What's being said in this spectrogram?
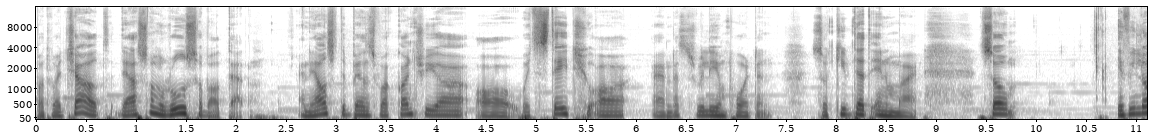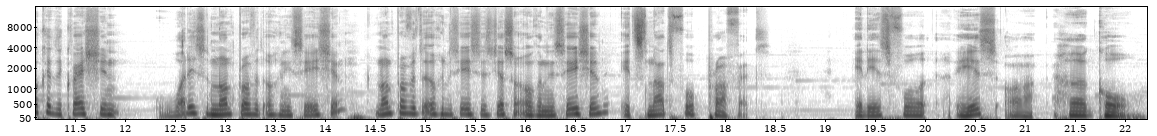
But watch out there are some rules about that. And it also depends what country you are or which state you are and that's really important so keep that in mind so if we look at the question what is a non-profit organization? Non-profit organization is just an organization. It's not for profit. It is for his or her goal.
